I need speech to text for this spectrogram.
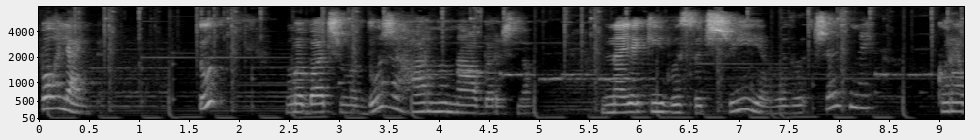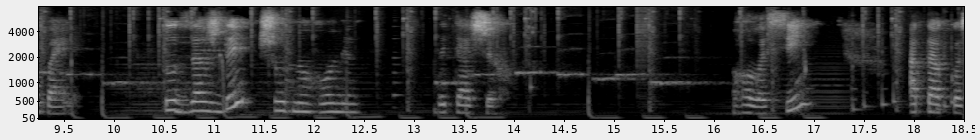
Погляньте, тут ми бачимо дуже гарну набережну, на якій височіє величезний корабель. Тут завжди чутно гомін дитячих голосінь, а також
